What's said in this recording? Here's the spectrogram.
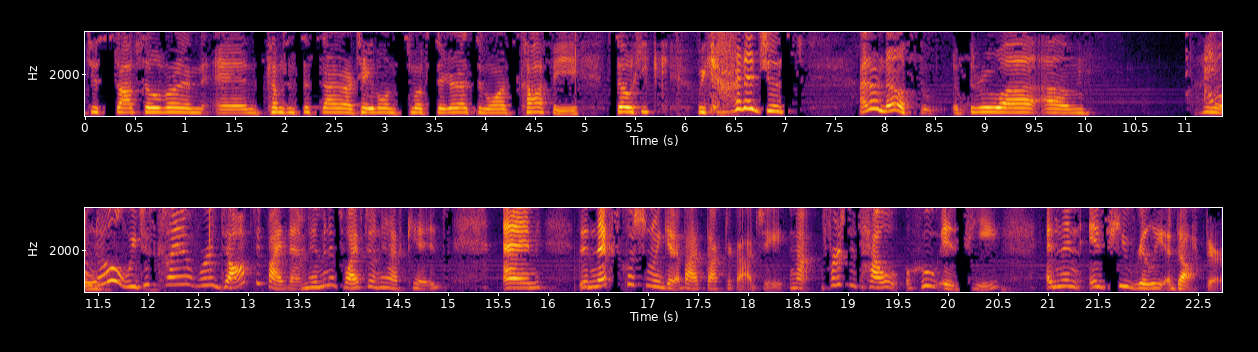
just stops over and, and comes and sits down at our table and smokes cigarettes and wants coffee so he we kind of just i don't know th- through uh um I don't know. We just kind of were adopted by them. Him and his wife don't have kids. And the next question we get about Dr. Gaggi, not first is how who is he? And then is he really a doctor?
